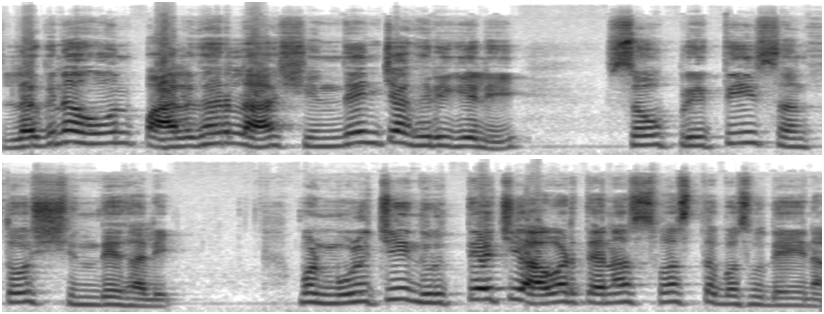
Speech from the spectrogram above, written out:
लग्न होऊन पालघरला शिंदेंच्या घरी गेली सौ प्रीती संतोष शिंदे झाली. पण मूळची नृत्याची आवड त्यांना स्वस्थ बसू देईना.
